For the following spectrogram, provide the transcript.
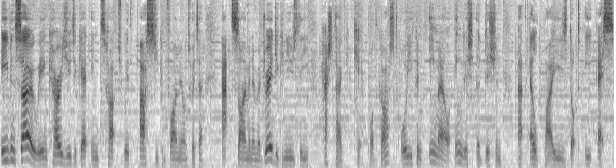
even so, we encourage you to get in touch with us. You can find me on Twitter at Simon in Madrid. You can use the hashtag K podcast, or you can email English edition at elpais.es.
